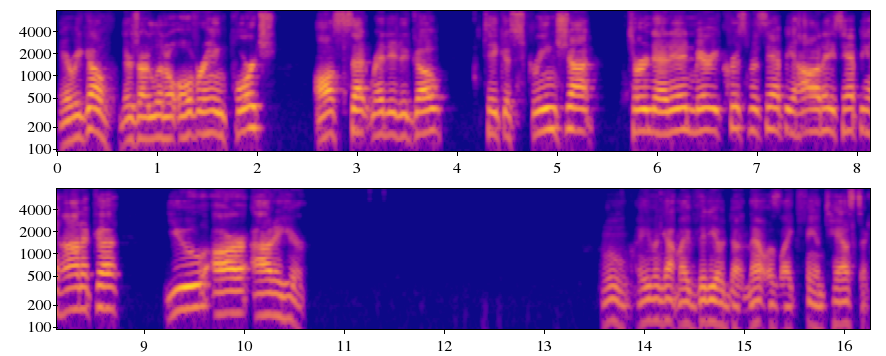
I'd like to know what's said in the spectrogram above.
There we go. There's our little overhang porch, all set, ready to go. Take a screenshot, turn that in. Merry Christmas, Happy Holidays, Happy Hanukkah. You are out of here. Oh, I even got my video done. That was like fantastic.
